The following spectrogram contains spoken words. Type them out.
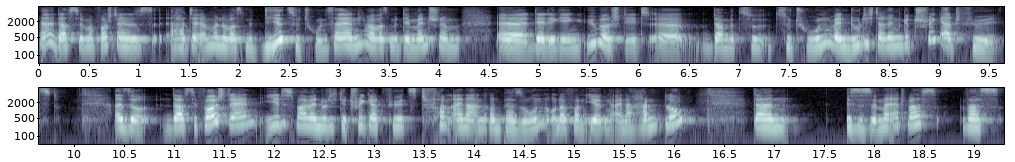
ja, darfst du dir mal vorstellen, das hat ja immer nur was mit dir zu tun. Das hat ja nicht mal was mit dem Menschen, äh, der dir gegenübersteht, äh, damit zu, zu tun, wenn du dich darin getriggert fühlst. Also, darfst dir vorstellen, jedes Mal, wenn du dich getriggert fühlst von einer anderen Person oder von irgendeiner Handlung, dann ist es immer etwas, was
